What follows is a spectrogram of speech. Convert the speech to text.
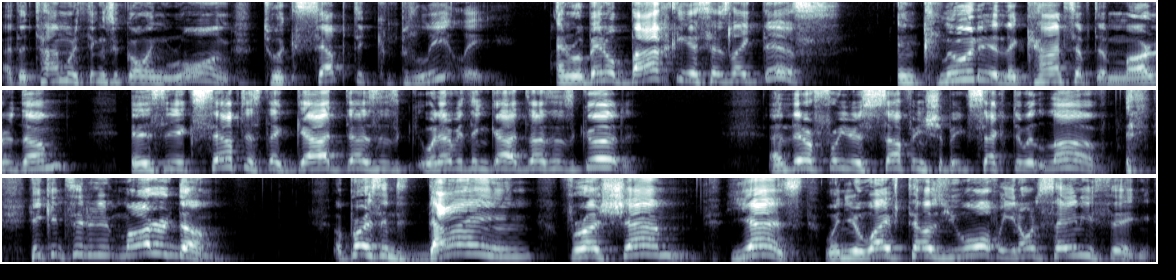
at the time where things are going wrong, to accept it completely? And Rabbeinu Bachya says like this included in the concept of martyrdom is the acceptance that God does is, what everything God does is good and therefore your suffering should be accepted with love. he considered it martyrdom. A person's dying for Hashem. Yes, when your wife tells you off and you don't say anything,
